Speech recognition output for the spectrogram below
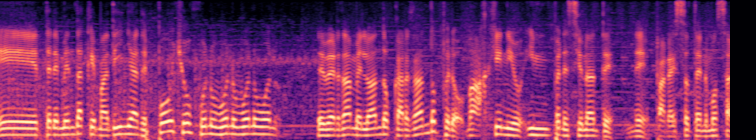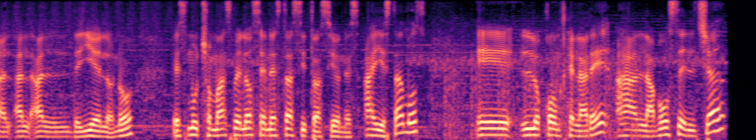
Eh, tremenda quemadilla de pollo. Bueno, bueno, bueno, bueno. De verdad me lo ando cargando, pero va, genio, impresionante. para esto tenemos al, de hielo, ¿no? Es mucho más veloz en estas situaciones. Ahí estamos. Eh, lo congelaré a la voz del chat.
